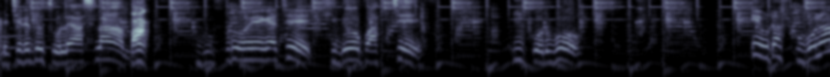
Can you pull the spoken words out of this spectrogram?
বাড়ি ছেড়ে তো চলে আসলাম। দুপুর হয়ে গেছে খিদেও পাচ্ছে। কি করব? এ ওটা শুভ না?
